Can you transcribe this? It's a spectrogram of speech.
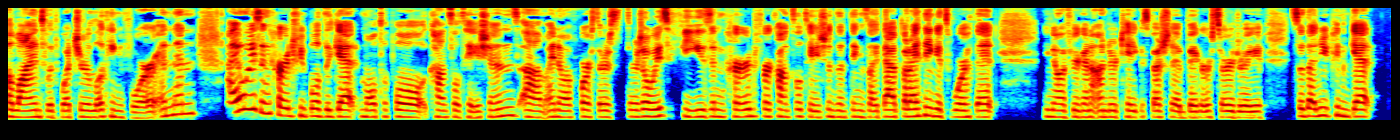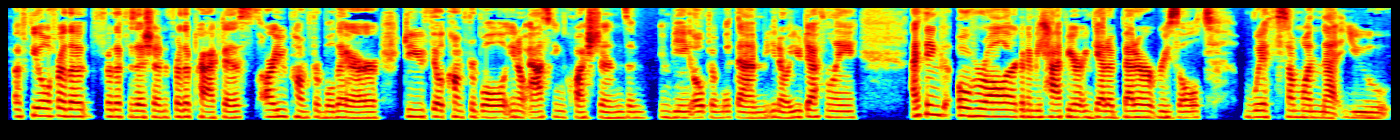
aligns with what you're looking for. And then I always encourage people to get multiple consultations. Um, I know, of course, there's there's always fees incurred for consultations and things like that, but I think it's worth it. You know, if you're going to undertake, especially a bigger surgery, so that you can get a feel for the for the physician for the practice are you comfortable there do you feel comfortable you know asking questions and, and being open with them you know you definitely I think overall are going to be happier and get a better result with someone that you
